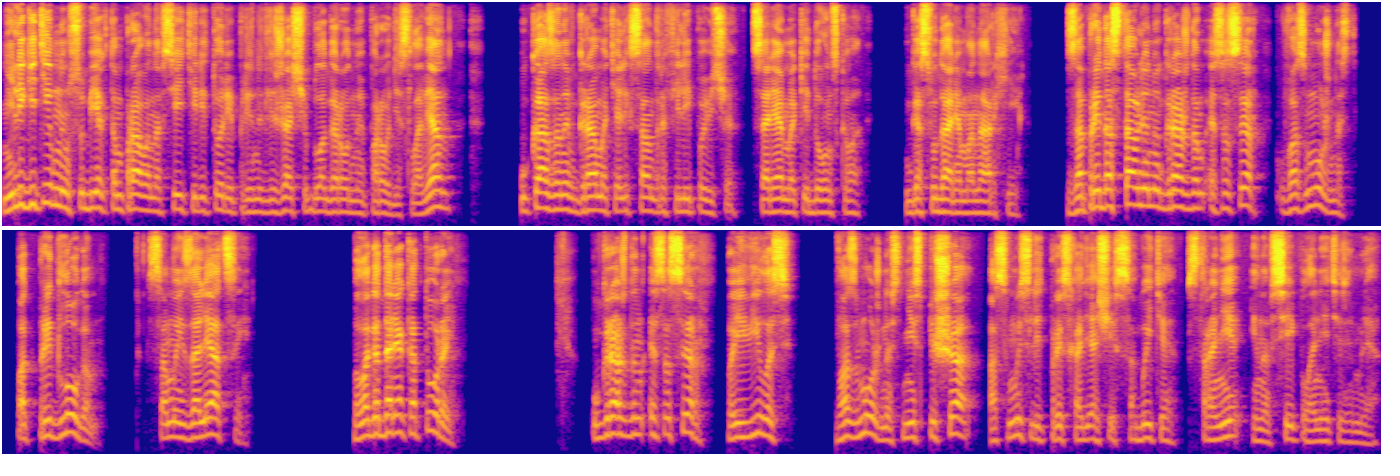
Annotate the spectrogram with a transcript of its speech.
нелегитимным субъектам права на всей территории, принадлежащей благородной породе славян, указанной в грамоте Александра Филипповича, царя Македонского, государя монархии, за предоставленную гражданам СССР возможность под предлогом самоизоляции, благодаря которой у граждан СССР появилась возможность не спеша осмыслить происходящие события в стране и на всей планете Земля.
